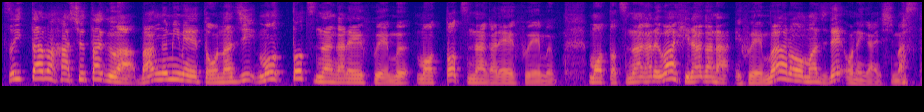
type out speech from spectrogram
ツイッターのハッシュタグは番組名と同じもっとつながれ FM もっとつながれ FM もっとつながれはひらがな。FM はローマ字でお願いします、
